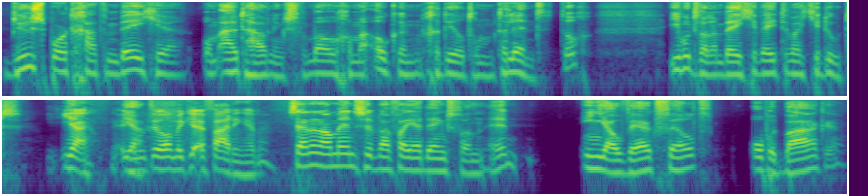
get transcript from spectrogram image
Duursport gaat een beetje om uithoudingsvermogen, maar ook een gedeelte om talent, toch? Je moet wel een beetje weten wat je doet. Ja, je Ja. moet wel een beetje ervaring hebben. Zijn er nou mensen waarvan jij denkt van hè, in jouw werkveld, op het baken,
